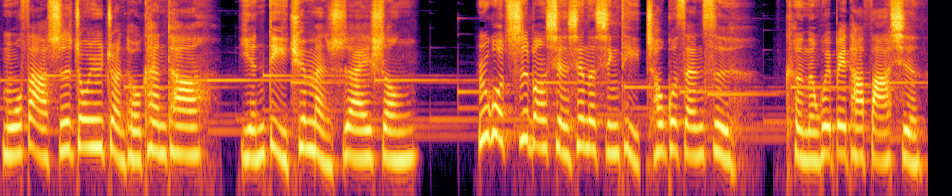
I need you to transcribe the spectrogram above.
魔法师终于转头看他，眼底却满是哀伤。如果翅膀显现的形体超过三次，可能会被他发现。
